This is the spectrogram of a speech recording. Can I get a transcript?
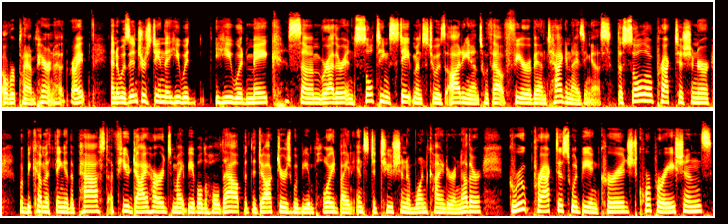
over Planned Parenthood, right? And it was interesting that he would he would make some rather insulting statements to his audience without fear of antagonizing us. The solo practitioner would become a thing of the past. A few diehards might be able to hold out, but the doctors would be employed by an institution of one kind or another. Group practice would be encouraged. Corporations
